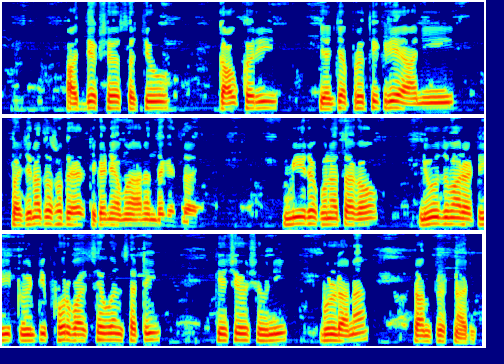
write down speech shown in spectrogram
अध्यक्ष सचिव गावकरी यांच्या प्रतिक्रिया आणि भजनाचा सुद्धा या ठिकाणी आम्ही आनंद घेतला आहे. मी रघुनाथा गाव news Marathi twenty four by सेवनसाठी Keshav Shivani Buldhana Ramkrishna Hari.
